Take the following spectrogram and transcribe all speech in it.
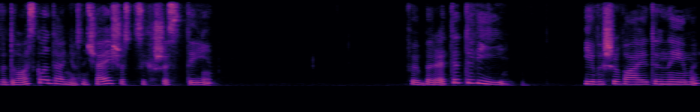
В два складання означає, що з цих шести ви берете дві і вишиваєте ними.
